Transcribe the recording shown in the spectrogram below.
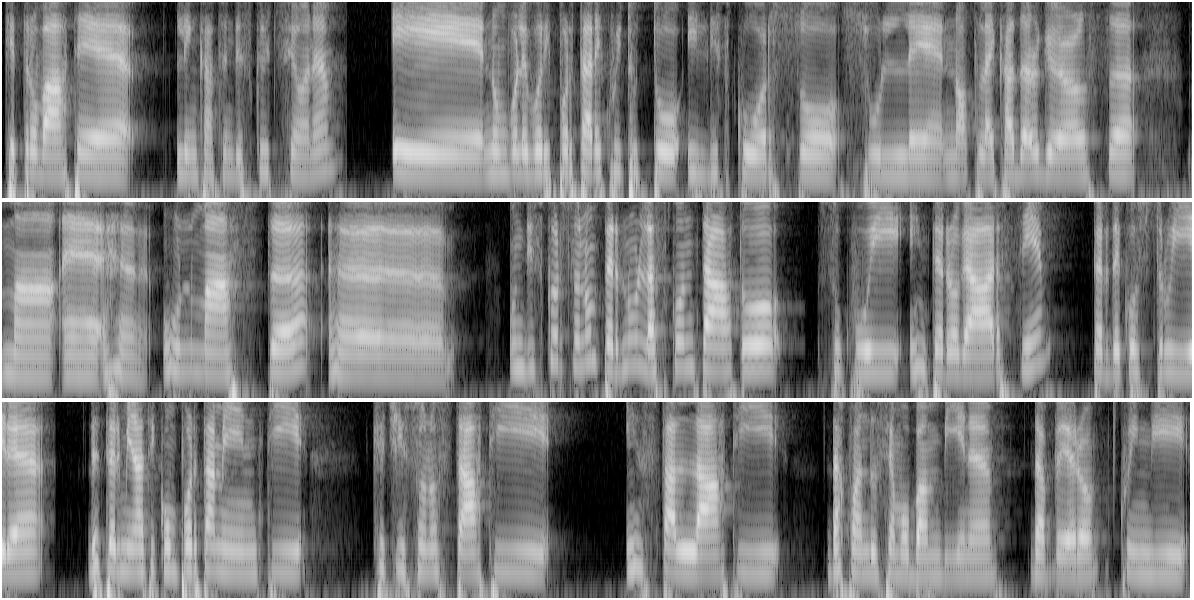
che trovate linkato in descrizione e non volevo riportare qui tutto il discorso sulle Not Like Other Girls ma è un must eh, un discorso non per nulla scontato su cui interrogarsi per decostruire determinati comportamenti che ci sono stati installati da quando siamo bambine, davvero. Quindi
